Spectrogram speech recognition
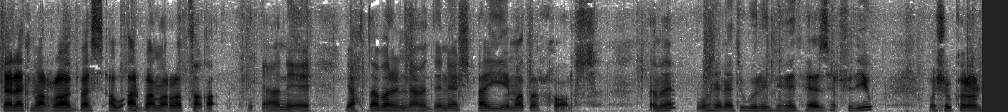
ثلاث مرات بس أو أربع مرات فقط. يعني يعتبر إن ما عندناش أي مطر خالص. تمام؟ وهنا تكون انتهت هذا الفيديو. وشكرا.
